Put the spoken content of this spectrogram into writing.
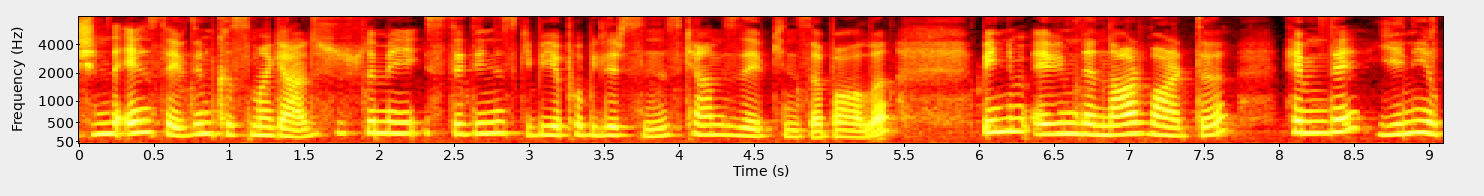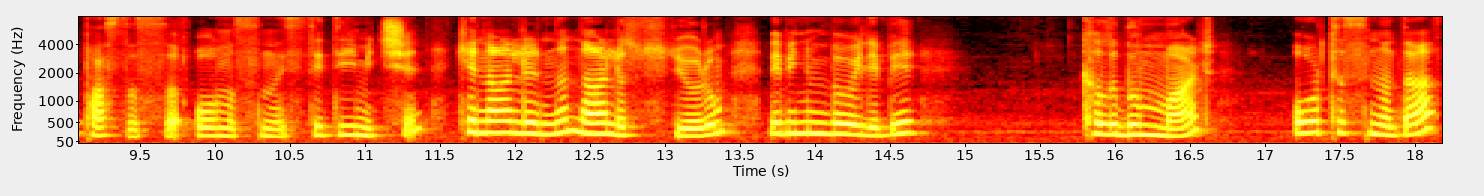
Şimdi en sevdiğim kısma geldi. Süslemeyi istediğiniz gibi yapabilirsiniz. Kendi zevkinize bağlı. Benim evimde nar vardı. Hem de yeni yıl pastası olmasını istediğim için kenarlarını narla süslüyorum. Ve benim böyle bir kalıbım var. Ortasına da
